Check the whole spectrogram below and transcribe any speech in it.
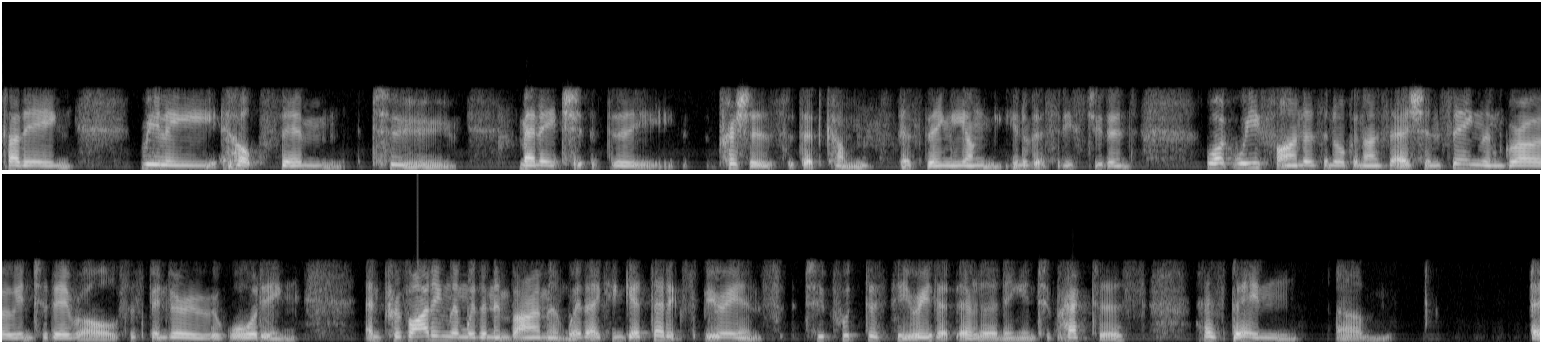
studying really helps them to manage the pressures that come as being a young university student. What we find as an organisation, seeing them grow into their roles has been very rewarding and providing them with an environment where they can get that experience to put the theory that they're learning into practice has been um, a,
